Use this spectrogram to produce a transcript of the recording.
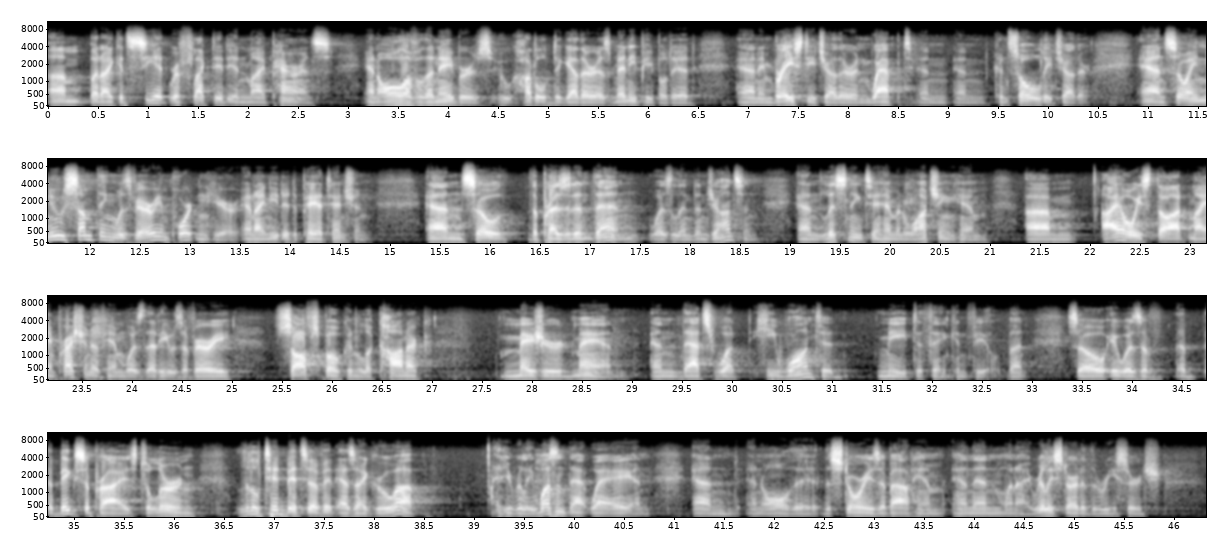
Um, but I could see it reflected in my parents and all of the neighbors who huddled together, as many people did, and embraced each other and wept and, and consoled each other. And so I knew something was very important here, and I needed to pay attention. And so the president then was Lyndon Johnson. And listening to him and watching him, um, I always thought my impression of him was that he was a very soft spoken, laconic, measured man. And that's what he wanted me to think and feel. But so it was a, a, a big surprise to learn little tidbits of it as I grew up. And he really wasn't that way, and, and, and all the, the stories about him. And then when I really started the research,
